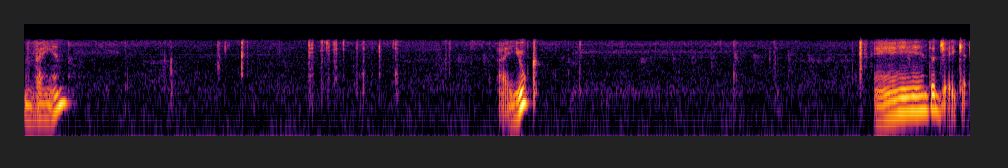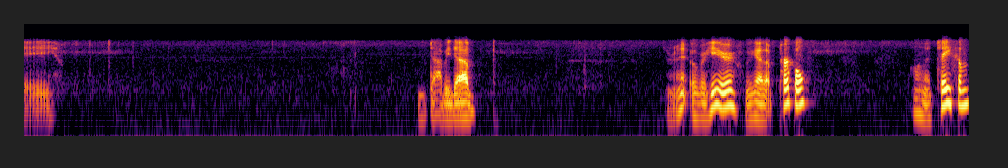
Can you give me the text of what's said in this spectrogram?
Van. Aiyuk. And a JK. Dobby Dob. All right, over here we got a purple on a Taysom.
